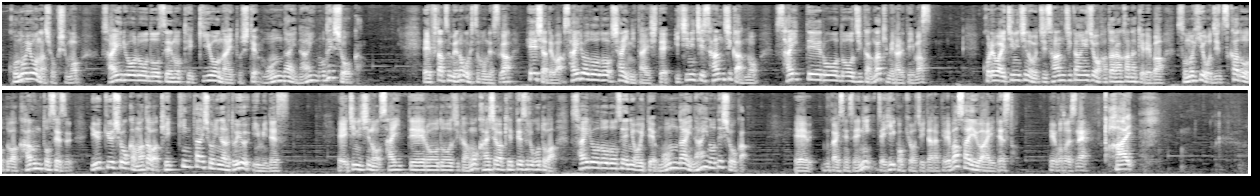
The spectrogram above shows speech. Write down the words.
このような職種も裁量労働制の適用内として問題ないのでしょうかえー二つ目のご質問ですが、弊社では裁量労働社員に対して1日3時間の最低労働時間が決められています。これは1日のうち3時間以上働かなければ、その日を実稼働とはカウントせず、有給消化または欠勤対象になるという意味です。え1日の最低労働時間を会社が決定することは、裁量労働制において問題ないのでしょうかえー向井先生にぜひご教授いただければ幸いです。ということですね。はい。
